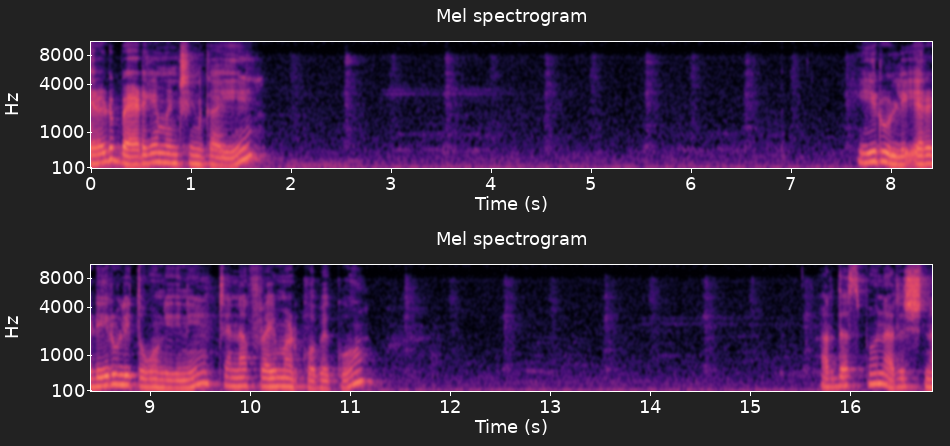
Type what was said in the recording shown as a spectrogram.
ಎರಡು ಬ್ಯಾಡಗೆ ಮೆಣಸಿನ್ಕಾಯಿ. ಈರುಳ್ಳಿ ಎರಡು ಈರುಳ್ಳಿ ತೊಗೊಂಡಿದ್ದೀನಿ ಚೆನ್ನಾಗಿ ಫ್ರೈ ಮಾಡ್ಕೋಬೇಕು. ಅರ್ಧ ಸ್ಪೂನ್ ಅರಿಶಿನ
